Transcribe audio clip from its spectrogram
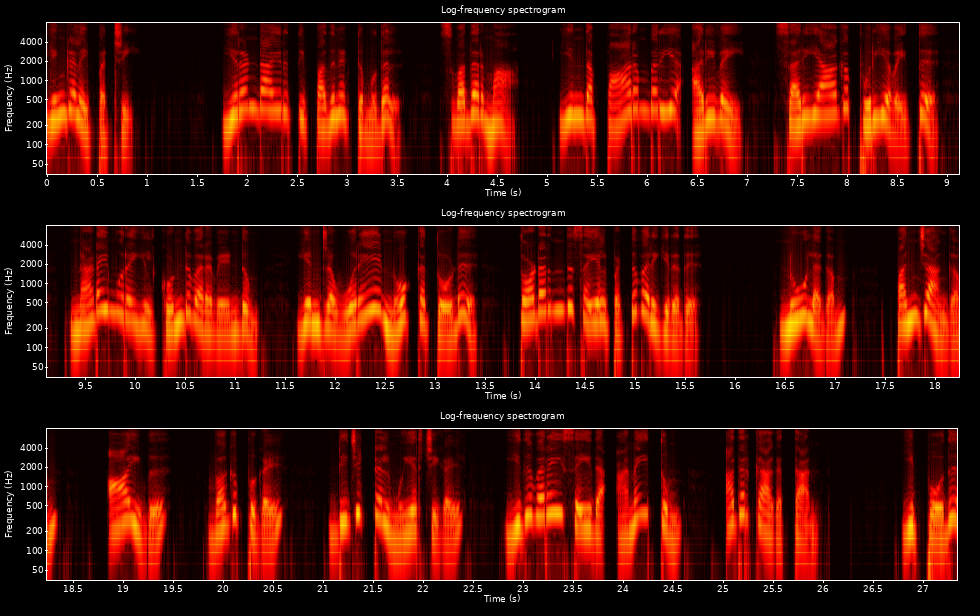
எங்களைப் பற்றி. இரண்டாயிரத்தி பதினெட்டு முதல் ஸ்வதர்மா இந்த பாரம்பரிய அறிவை சரியாக புரிய வைத்து நடைமுறையில் கொண்டு வர வேண்டும் என்ற ஒரே நோக்கத்தோடு தொடர்ந்து செயல்பட்டு வருகிறது. நூலகம் பஞ்சாங்கம் ஆய்வு வகுப்புகள் டிஜிட்டல் முயற்சிகள் இதுவரை செய்த அனைத்தும் அதற்காகத்தான். இப்போது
